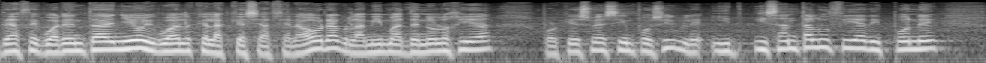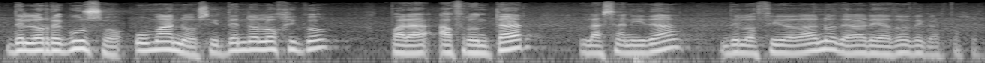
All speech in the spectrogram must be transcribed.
de hace 40 años igual que las que se hacen ahora, con la misma tecnología, porque eso es imposible. Y, Santa Lucía dispone de los recursos humanos y tecnológicos para afrontar la sanidad de los ciudadanos del área 2 de Cartagena.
